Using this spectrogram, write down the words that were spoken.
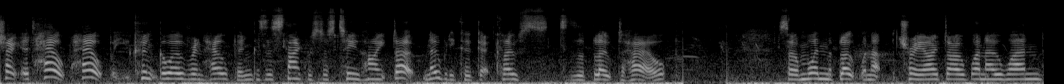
Shouted help help but you couldn't go over and help him because the snag was just too hiked up. Nobody could get close to the bloke to help. So when the bloke went up the tree i dialed 101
